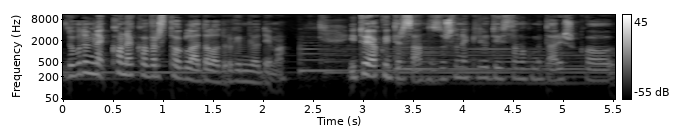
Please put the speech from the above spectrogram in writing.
da budem ne, kao neka vrsta ogledala drugim ljudima. I to je jako interesantno, zato što neki ljudi stalno komentarišu kao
